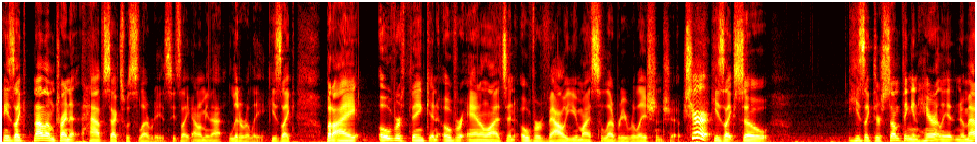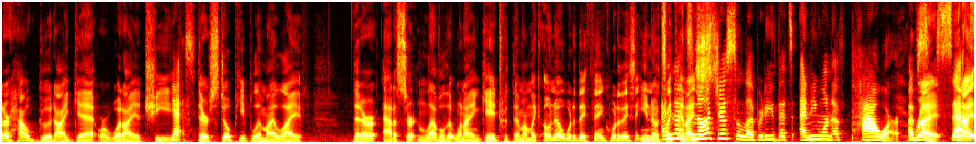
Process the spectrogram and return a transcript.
he's like, not that I'm trying to have sex with celebrities. He's like, I don't mean that literally. He's like, but I overthink and overanalyze and overvalue my celebrity relationships. Sure. He's like, so he's like, there's something inherently, that no matter how good I get or what I achieve, Yes. there's still people in my life that are at a certain level that when I engage with them, I'm like, oh no, what do they think? What do they say? You know, it's and like, and I not just celebrity. That's anyone of power, of right. success. And I,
